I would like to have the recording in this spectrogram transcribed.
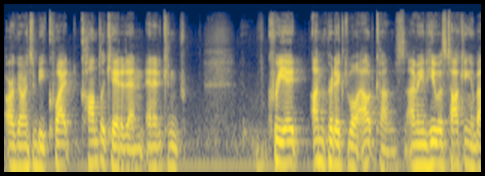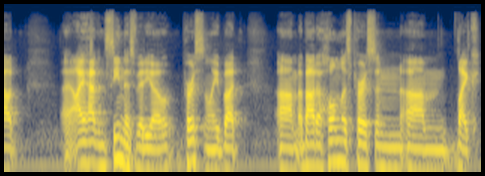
are going to be quite complicated and, and it can create unpredictable outcomes. I mean, he was talking about, I haven't seen this video personally, but um, about a homeless person um, like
